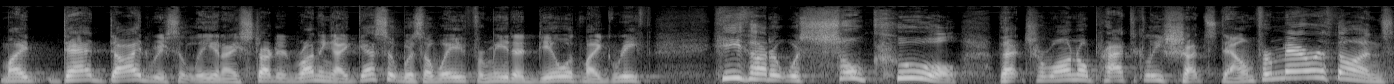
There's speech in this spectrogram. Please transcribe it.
My dad died recently and I started running. I guess it was a way for me to deal with my grief. He thought it was so cool that Toronto practically shuts down for marathons.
